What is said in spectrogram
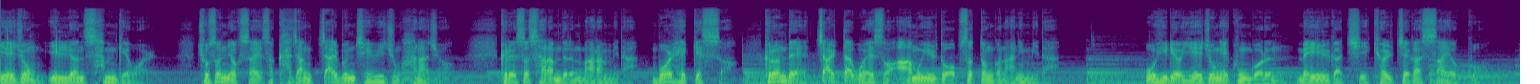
예종 1년 3개월. 조선 역사에서 가장 짧은 제위 중 하나죠. 그래서 사람들은 말합니다. 뭘 했겠어. 그런데 짧다고 해서 아무 일도 없었던 건 아닙니다. 오히려 예종의 궁궐은 매일같이 결제가 쌓였고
